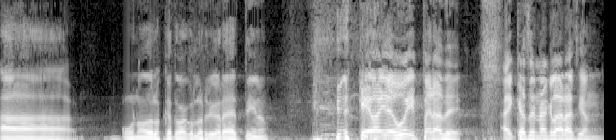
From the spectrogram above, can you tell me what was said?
a uno de los que toca con los Rivera Destinos. ¿Qué vaya, güey? Espérate. Hay que hacer una aclaración.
